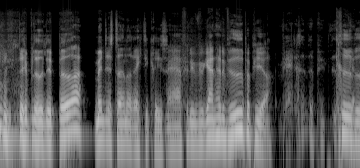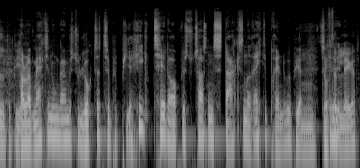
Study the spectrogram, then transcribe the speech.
det er blevet lidt bedre, men det er stadig noget rigtig gris. Ja, fordi vi vil gerne have det hvide papir. Det er det hvide papir. Kridhvide papir. Har du lagt mærke til nogle gange, hvis du lugter til papir helt tæt op, hvis du tager sådan en stak, sådan noget rigtig printepapir, Mm, så så kan det det, lækkert.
